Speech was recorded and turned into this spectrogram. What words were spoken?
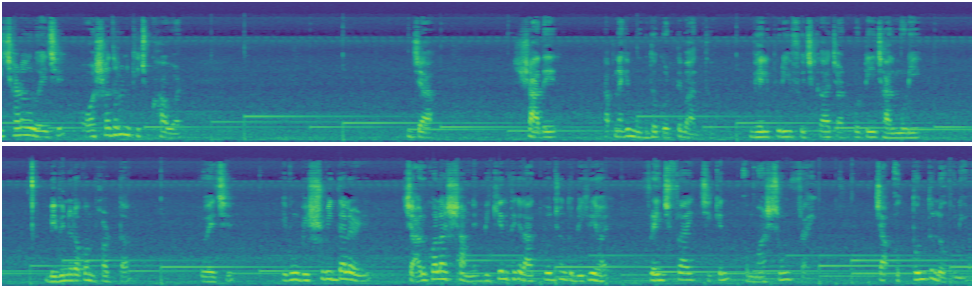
এছাড়াও রয়েছে অসাধারণ কিছু খাবার। যা স্বাদে আপনাকে মুগ্ধ করতে বাধ্য। ভেলপুরি, ফুচকা, চটপটি, ঝালমুড়ি, বিভিন্ন রকম ভর্তা রয়েছে এবং বিশ্ববিদ্যালয়ের চারুকলার সামনে বিকেল থেকে রাত পর্যন্ত বিক্রি হয় ফ্রেঞ্চ ফ্রাই চিকেন ও মাশরুম ফ্রাই যা অত্যন্ত লোভনীয়।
